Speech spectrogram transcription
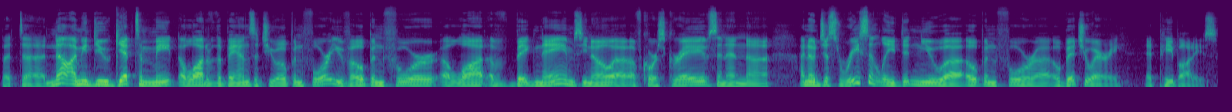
But uh, no, I mean, do you get to meet a lot of the bands that you open for? You've opened for a lot of big names, you know. Uh, of course, Graves, and then uh, I know just recently, didn't you uh, open for uh, Obituary at Peabody's?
